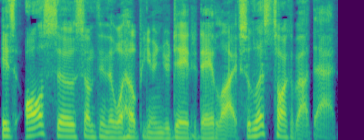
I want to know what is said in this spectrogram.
is also something that will help you in your day to day life. So let's talk about that.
